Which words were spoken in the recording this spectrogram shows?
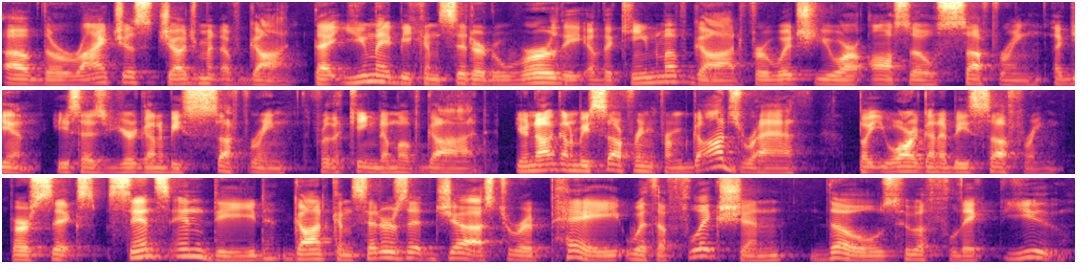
of the righteous judgment of God, that you may be considered worthy of the kingdom of God for which you are also suffering. Again, he says you're going to be suffering for the kingdom of God. You're not going to be suffering from God's wrath, but you are going to be suffering. Verse 6 Since indeed God considers it just to repay with affliction those who afflict you,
